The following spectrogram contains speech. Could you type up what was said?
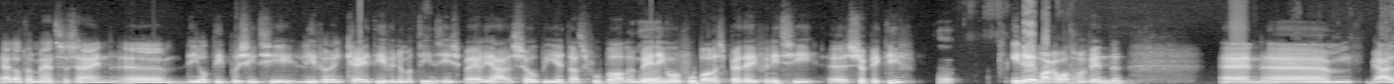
ja. dat er mensen zijn ehm, die op die positie liever een creatieve nummer 10 zien spelen. Ja, zo be it, dat is voetbal. Een mening over voetbal is per definitie subjectief. Ja. Iedereen mag er wat van vinden. En ehm, ja,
